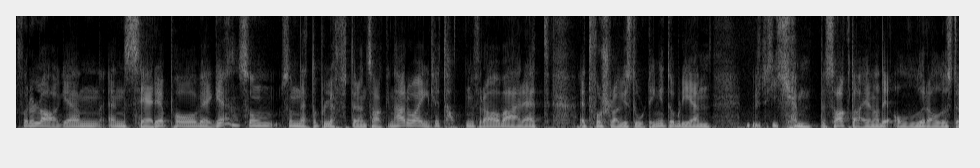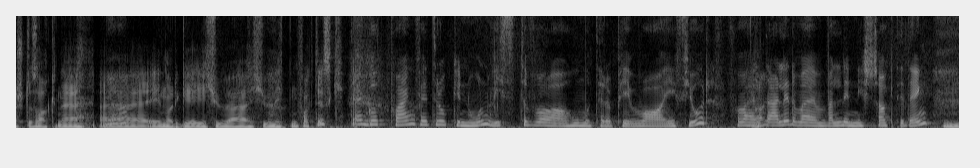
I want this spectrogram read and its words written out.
for å lage en, en serie på VG som, som, nettopp løfter den saken her, og har egentlig tatt den fra å være et, et forslag i Stortinget til å bli en kjempesak. Da, en av de aller aller største sakene eh, i Norge i 20, 2019, faktisk. Det er et godt poeng, for jeg tror ikke noen visste hva homoterapi var i fjor. For å være helt Nei. ærlig, Det var en veldig nisjeaktig ting. Mm.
